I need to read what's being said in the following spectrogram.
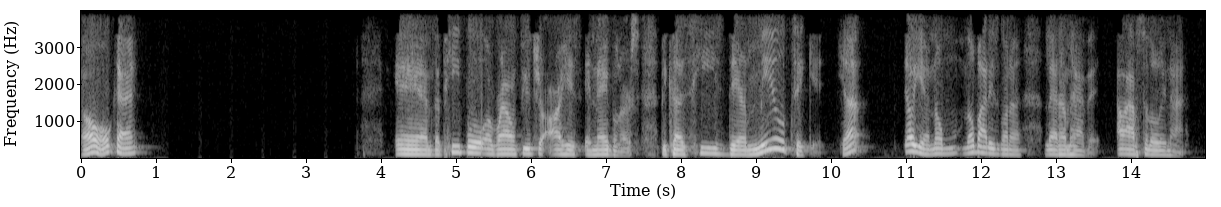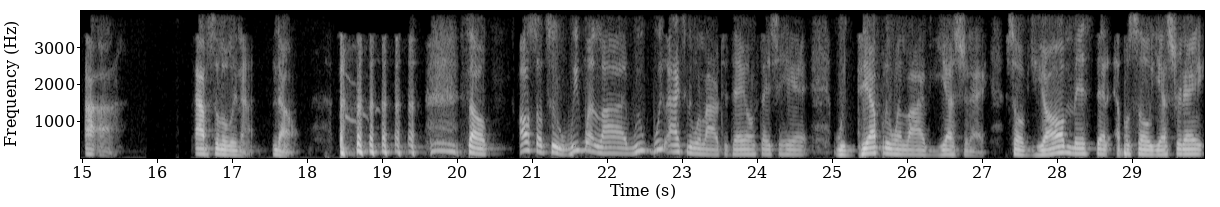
Oh, okay. And the people around Future are his enablers because he's their meal ticket. Yep. Oh yeah, no nobody's gonna let him have it. Oh, absolutely not. Uh uh-uh. uh Absolutely not. No. so also too, we went live. We we actually went live today on Stationhead. We definitely went live yesterday. So if y'all missed that episode yesterday,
